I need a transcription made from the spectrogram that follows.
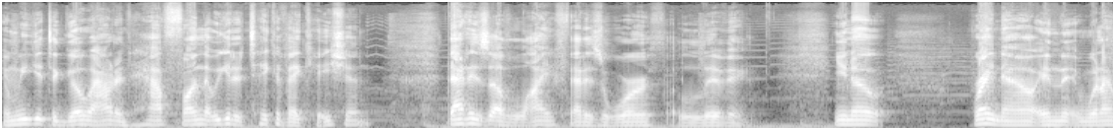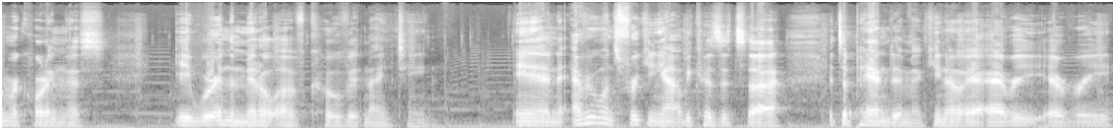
and we get to go out and have fun, that we get to take a vacation. That is a life that is worth living. You know, right now, in the, when I'm recording this, it, we're in the middle of COVID 19 and everyone's freaking out because it's a it's a pandemic you know every every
